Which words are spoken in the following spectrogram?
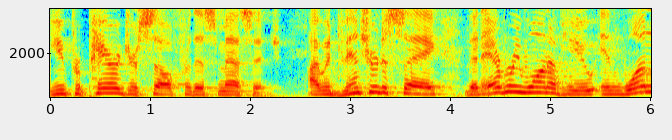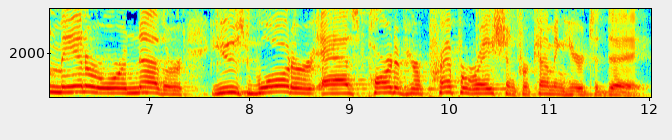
you prepared yourself for this message. I would venture to say that every one of you, in one manner or another, used water as part of your preparation for coming here today.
